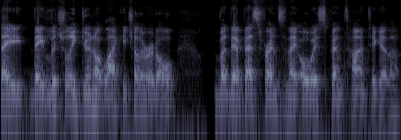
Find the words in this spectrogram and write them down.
they they literally do not like each other at all, but they're best friends and they always spend time together.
